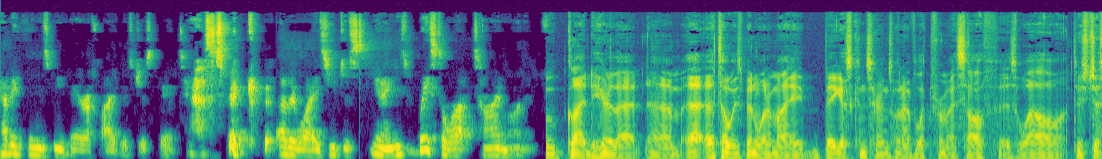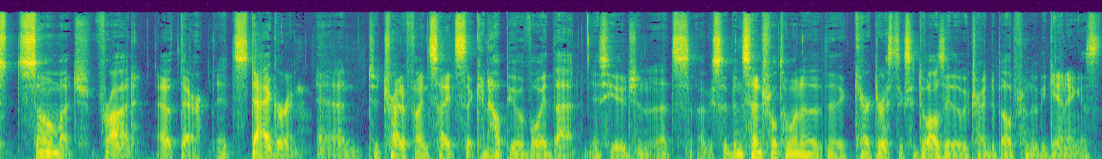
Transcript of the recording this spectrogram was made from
having things be verified is just fantastic. Otherwise you just, you know, you waste a lot of time on it. Glad to hear that. Um, that's always been one of my biggest concerns when I've looked for myself as well. There's just so much fraud out there. It's staggering. And to try to find sites that can help you avoid that is huge. And that's obviously been central to one of the characteristics of Dwellsy that we've tried to build from the beginning is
